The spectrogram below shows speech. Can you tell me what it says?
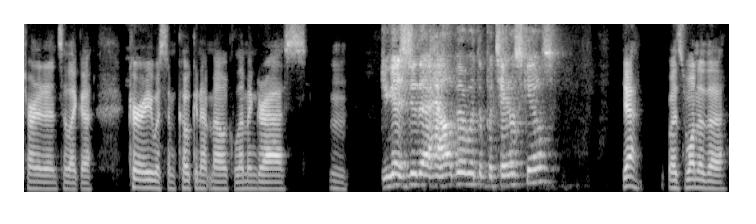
Turn it into like a curry with some coconut milk, lemongrass. Do you guys do that halibut with the potato scales? Yeah, was one of the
